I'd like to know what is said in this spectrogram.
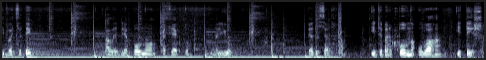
і 20, але для повного ефекту налью 50 грам. І тепер повна увага і тиша.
